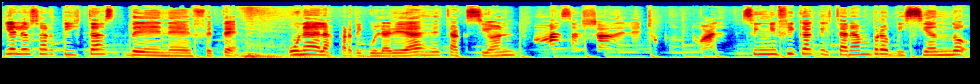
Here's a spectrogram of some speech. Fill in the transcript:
y a los artistas de NFT. Una de las particularidades de esta acción, más allá del hecho puntual, significa que estarán propiciando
